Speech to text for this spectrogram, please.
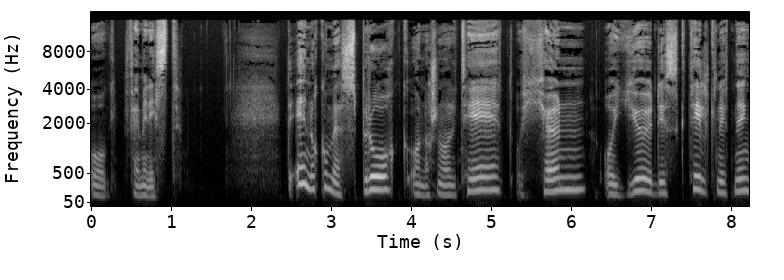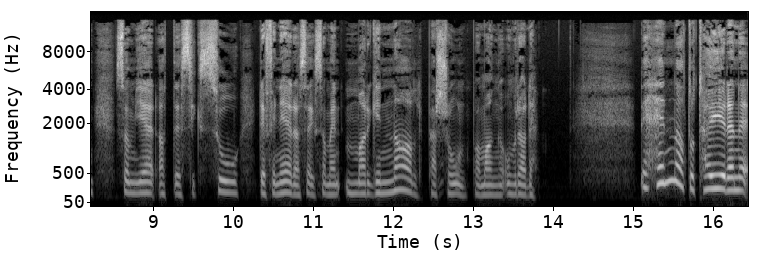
og feminist. Det er noe med språk og nasjonalitet og kjønn og jødisk tilknytning som gjør at Sixou definerer seg som en marginal person på mange områder. Det hender at hun tøyer denne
